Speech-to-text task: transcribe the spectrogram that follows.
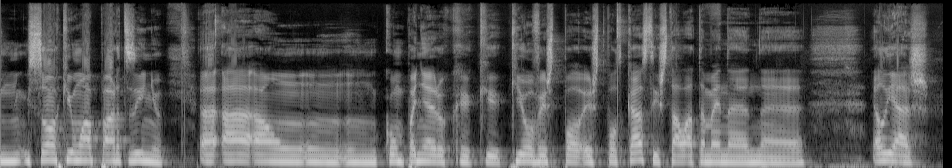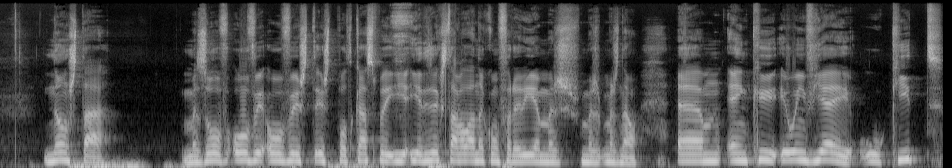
um, só aqui um apartezinho. Há, há, há um, um, um, companheiro que, que, que ouve este, este podcast e está lá também na, na. Aliás, não está, mas houve, houve, houve este, este podcast e ia dizer que estava lá na confraria, mas, mas, mas não. Um, em que eu enviei o kit,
